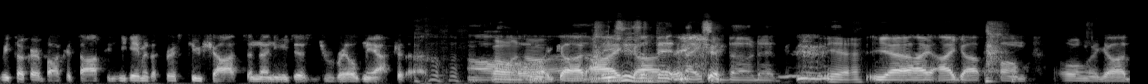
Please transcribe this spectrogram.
We took our buckets off, and he gave me the first two shots, and then he just drilled me after that. Oh, Oh, my God, At I least he's a got bit nice about it. Yeah. Yeah, I I got pumped. oh my god.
